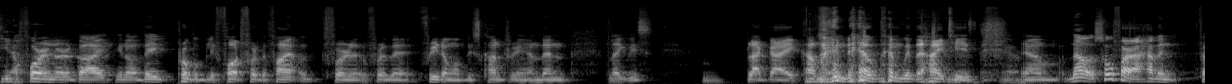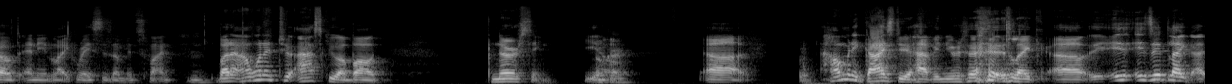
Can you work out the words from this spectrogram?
Yeah. A foreigner guy, you know, they probably fought for the fi- for for the freedom of this country, and then like this black guy come and help them with the ITs. yeah. Um, now, so far, I haven't felt any like racism. It's fine, Mm. but I wanted to ask you about nursing. You know, uh, how many guys do you have in your like? Uh, is, is it like uh,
